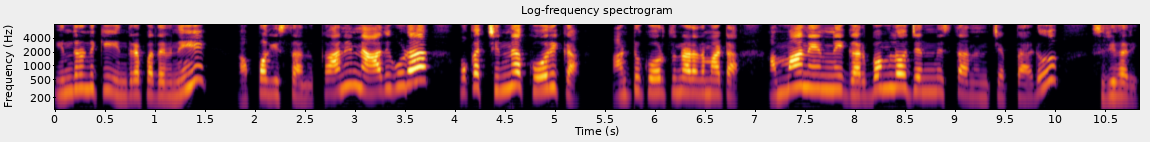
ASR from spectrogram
ఇంద్రునికి ఇంద్రపదవిని అప్పగిస్తాను. కానీ నాది కూడా ఒక చిన్న కోరిక అంటూ కోరుతున్నాడనమాట. అమ్మా నేను నీ గర్భంలో జన్మిస్తానని చెప్పాడు శ్రీహరి.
